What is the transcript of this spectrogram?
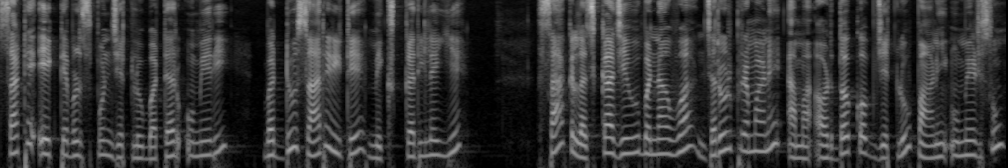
સાથે એક ટેબલ સ્પૂન જેટલું બટર ઉમેરી, બધું સારી રીતે મિક્સ કરી લઈએ. શાક લચકા જેવું બનાવવા જરૂર પ્રમાણે આમાં અડધો કપ જેટલું પાણી ઉમેરશું.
